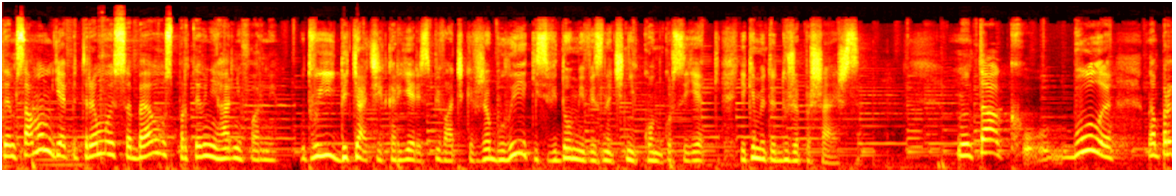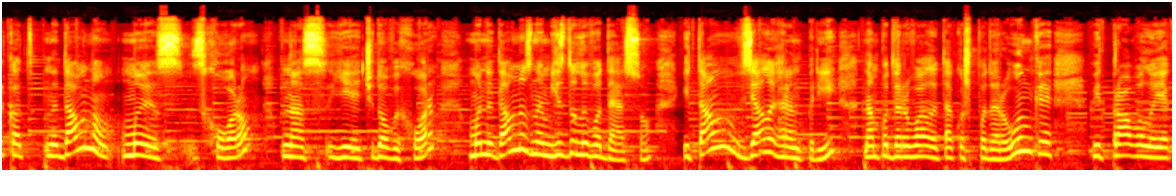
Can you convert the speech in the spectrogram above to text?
Тим самим я підтримую себе у спортивній гарній формі. У твоїй дитячій кар'єрі співачки вже були якісь відомі визначні конкурси, якими ти дуже пишаєшся? Ну так, були. Наприклад, недавно ми з, з хором, у нас є чудовий хор. Ми недавно з ним їздили в Одесу і там взяли гран-прі. Нам подарували також подарунки, відправили, як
